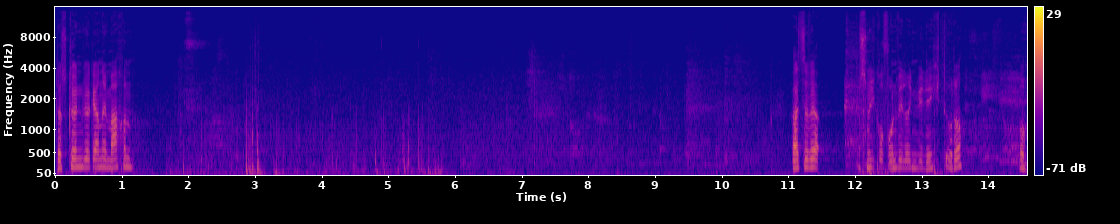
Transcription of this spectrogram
Das können wir gerne machen. Also wer das Mikrofon will irgendwie nicht, oder? Oh.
